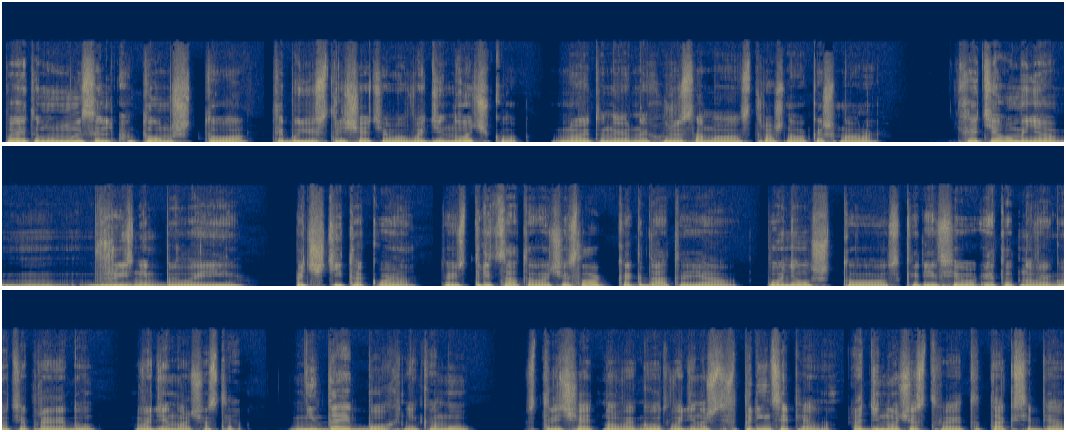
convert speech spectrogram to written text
Поэтому мысль о том, что ты будешь встречать его в одиночку, ну, это, наверное, хуже самого страшного кошмара. Хотя у меня в жизни было и почти такое. То есть 30 числа когда-то я понял, что, скорее всего, этот Новый год я проведу в одиночестве. Не дай бог никому встречать Новый год в одиночестве. В принципе, одиночество — это так себе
